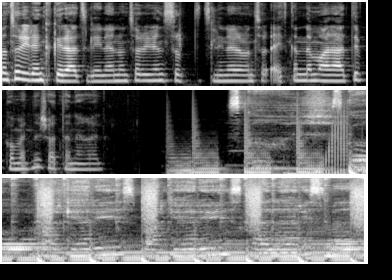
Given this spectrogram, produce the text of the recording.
ոնց որ իրենք գրած լինեն, ոնց որ իրենց սրտից լիներ, ոնց որ այդքան նմանատիպ կոմենտներ շատ են եղել։ Սկոյ, սկոյ, վարկերիս, վարկերիս, քալերիս մեջ։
